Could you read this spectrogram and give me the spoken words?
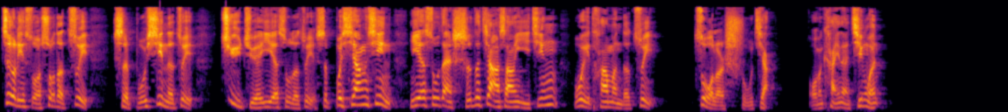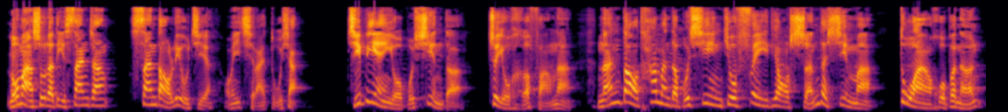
这里所说的罪是不信的罪，拒绝耶稣的罪，是不相信耶稣在十字架上已经为他们的罪做了赎价。我们看一段经文。罗马书的第三章三到六节，我们一起来读一下。即便有不信的，这又何妨呢？难道他们的不信就废掉神的信吗？断或不能。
